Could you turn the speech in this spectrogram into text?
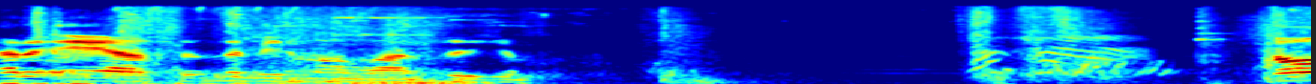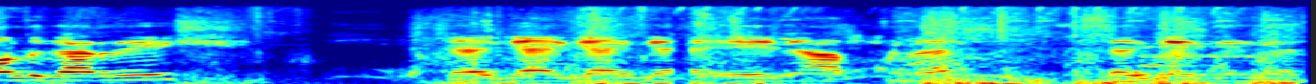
Her E attığında benim avantajım. Ne oldu kardeş? Gel gel gel gel E'ni attın he. Gel gel gel gel.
